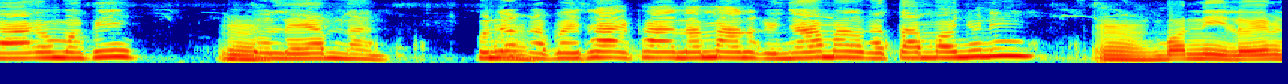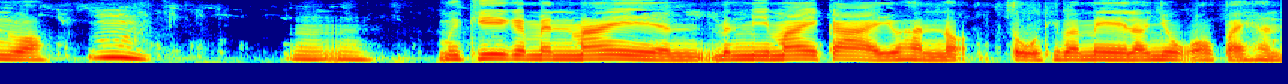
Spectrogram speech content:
กายเอามาพี่อืม ตัวแหลมนั่นคนนั้นก็ไปถ่ายผ้าน้ำมันแล้วก็ย่างมาแล้วก็ตำเอาอยู่นี่ อืมบ่อนนี่เลยแมันบ่อืมอืมอืมเมื่อกี้ก็แมันไม้อันมันมีไม้กายอยู่หั่นเนาะตัวที่ว่าแม่แล้วยกออกไปหั่น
